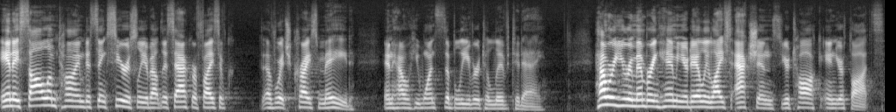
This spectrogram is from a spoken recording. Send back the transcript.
and a solemn time to think seriously about the sacrifice of, of which Christ made and how He wants the believer to live today. How are you remembering Him in your daily life's actions, your talk, and your thoughts?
